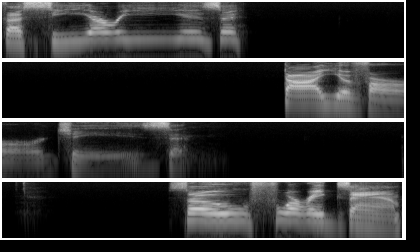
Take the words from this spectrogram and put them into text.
the series diverges. So, for example,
